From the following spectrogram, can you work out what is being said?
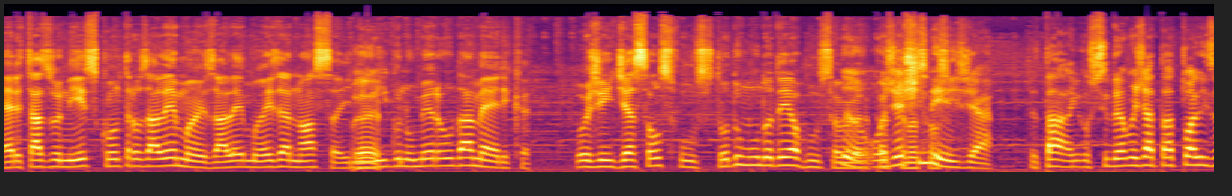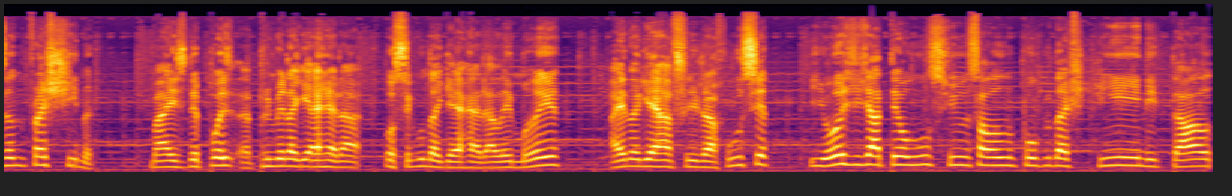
era Estados Unidos contra os alemães. Os alemães é, nossa, inimigo número um da América. Hoje em dia são os russos. Todo mundo odeia russo agora. Não, hoje é chinês já. Já tá, o cinema já tá atualizando pra China. Mas depois, a primeira guerra era. Ou segunda guerra era a Alemanha. Aí na Guerra Fria era a Rússia. E hoje já tem alguns filmes falando um pouco da China e tal.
